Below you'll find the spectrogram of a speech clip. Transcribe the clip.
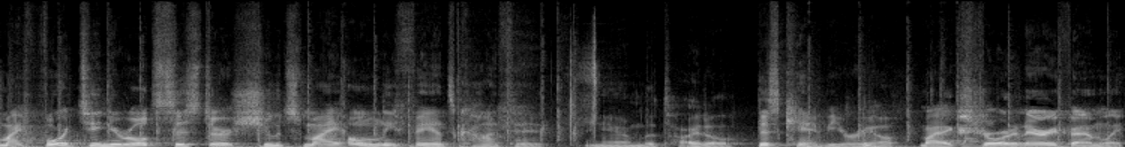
My 14 year old sister shoots my OnlyFans content. Damn, the title. This can't be real. My extraordinary family.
